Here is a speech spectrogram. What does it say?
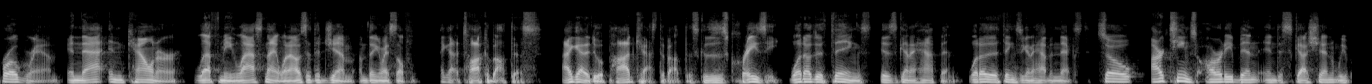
program. And that encounter left me last night when I was at the gym. I'm thinking to myself, I got to talk about this. I got to do a podcast about this because this is crazy. What other things is going to happen? What other things are going to happen next? So, our team's already been in discussion. We've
